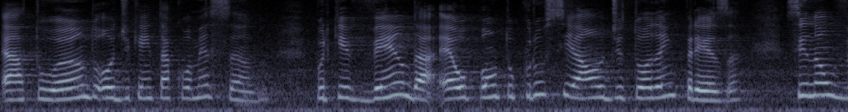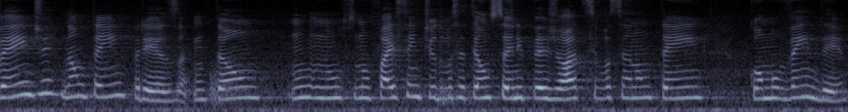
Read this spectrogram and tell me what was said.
atuando ou de quem está começando porque venda é o ponto crucial de toda empresa. Se não vende, não tem empresa. Então, não, não, faz sentido você ter um CNPJ se você não tem como vender.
